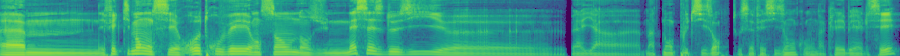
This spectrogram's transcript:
Euh, effectivement, on s'est retrouvés ensemble dans une SS2I euh, ben, il y a maintenant plus de six ans, parce que ça fait six ans qu'on a créé BLC.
